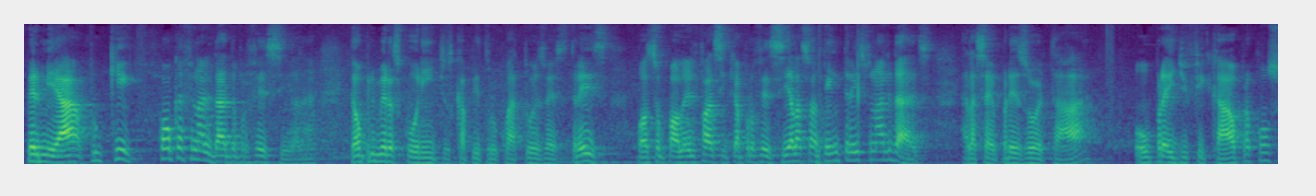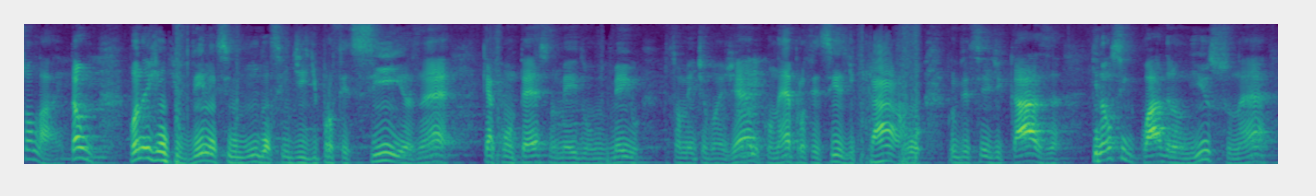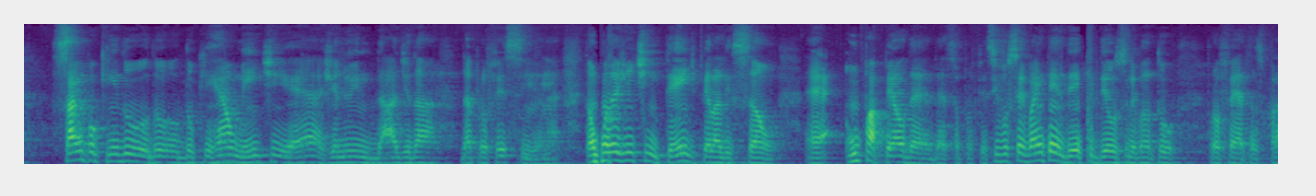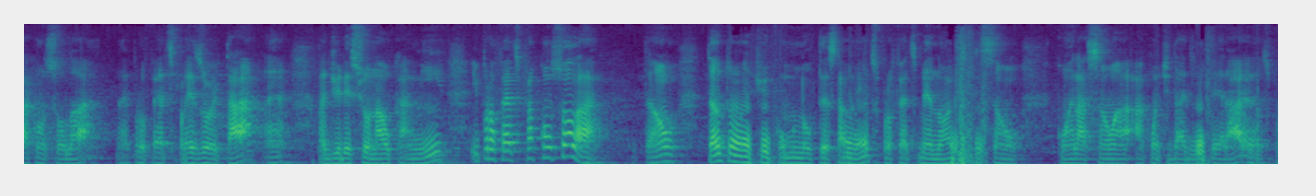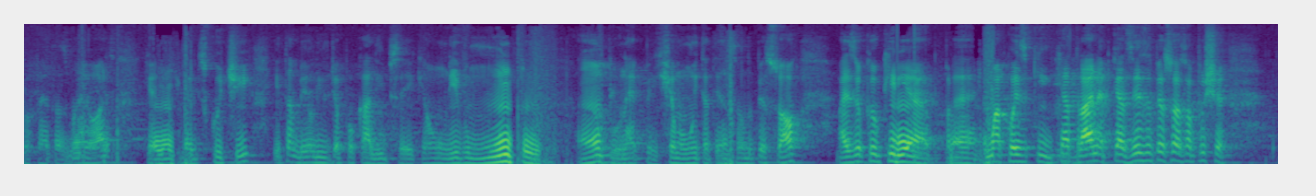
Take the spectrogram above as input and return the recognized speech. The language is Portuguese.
permear porque, qual que é a finalidade da profecia. Né? Então 1 Coríntios capítulo 14, verso 3, o apóstolo Paulo ele fala assim que a profecia ela só tem três finalidades. Ela serve para exortar, ou para edificar ou para consolar. Então, quando a gente vê nesse mundo assim de, de profecias, né, que acontece no meio do no meio principalmente evangélico, né, profecias de carro, profecias de casa, que não se enquadram nisso, né, sai um pouquinho do, do, do que realmente é a genuinidade da, da profecia. Né? Então, quando a gente entende pela lição é, um papel de, dessa profecia, você vai entender que Deus levantou profetas para consolar, né? profetas para exortar, né? para direcionar o caminho e profetas para consolar. Então, tanto no Antigo como no Novo Testamento, os profetas menores que são com relação à, quantidade literária, né, os profetas maiores, que a gente vai discutir, e também o livro de Apocalipse, aí, que é um livro muito amplo, né, que chama muita atenção do pessoal. Mas o que eu queria, uma coisa que, que atrai, né, porque às vezes a pessoa só, puxa,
